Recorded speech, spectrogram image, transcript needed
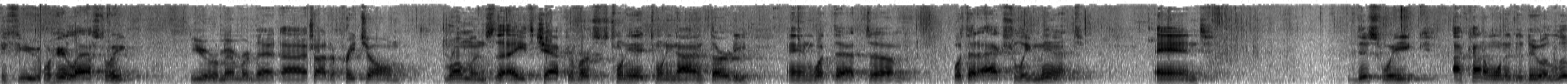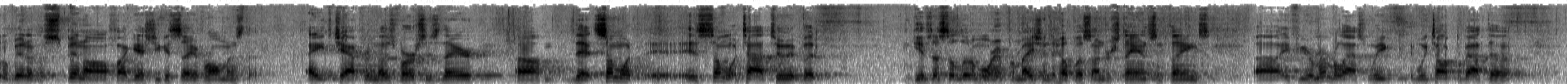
If you were here last week, you remember that I tried to preach on Romans, the eighth chapter, verses 28, 29, and 30, and what that, um, what that actually meant. And this week, I kind of wanted to do a little bit of a spin off, I guess you could say, of Romans, the eighth chapter, and those verses there, um, that somewhat is somewhat tied to it, but gives us a little more information to help us understand some things. Uh, if you remember last week, we talked about the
